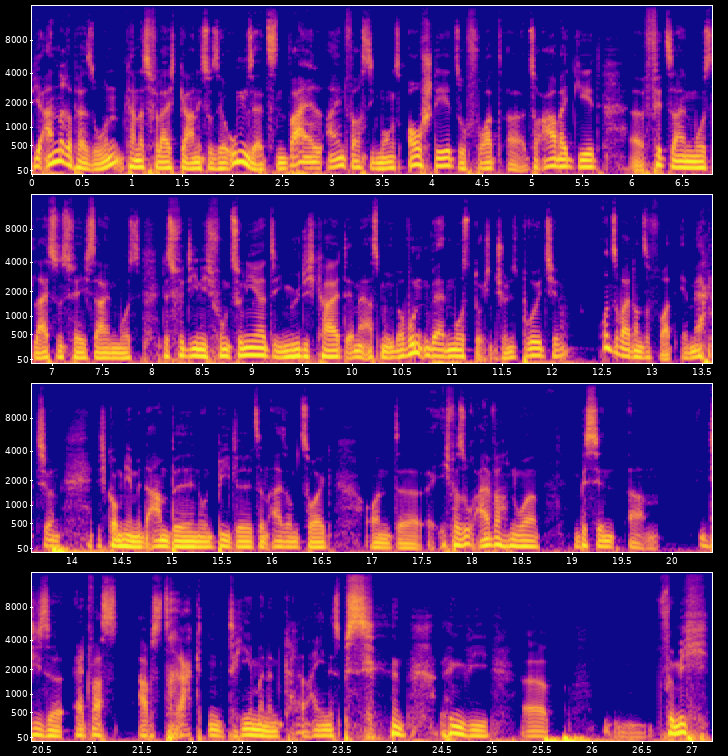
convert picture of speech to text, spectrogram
Die andere Person kann das vielleicht gar nicht so sehr umsetzen, weil einfach sie morgens aufsteht, sofort äh, zur Arbeit geht, äh, fit sein muss, leistungsfähig sein muss, das für die nicht funktioniert, die Müdigkeit immer erstmal überwunden werden muss durch ein schönes Brötchen und so weiter und so fort. Ihr merkt schon, ich komme hier mit Ampeln und Beatles und all so einem Zeug und äh, ich versuche einfach nur ein bisschen ähm, diese etwas abstrakten Themen ein kleines bisschen irgendwie äh, für mich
